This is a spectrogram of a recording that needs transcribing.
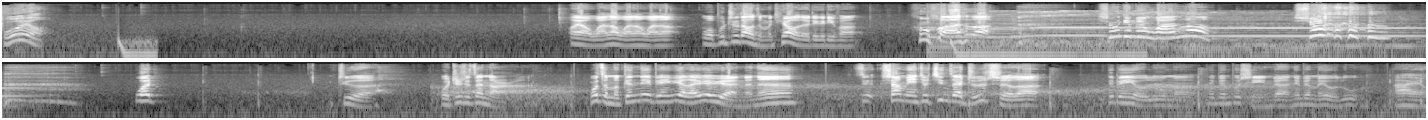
哦哟！哎呀，完了完了完了！我不知道怎么跳的这个地方，完了，兄弟们完了，兄，我这我这是在哪儿啊？我怎么跟那边越来越远了呢？这上面就近在咫尺了，那边有路吗？那边不行的，那边没有路。哎呦，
